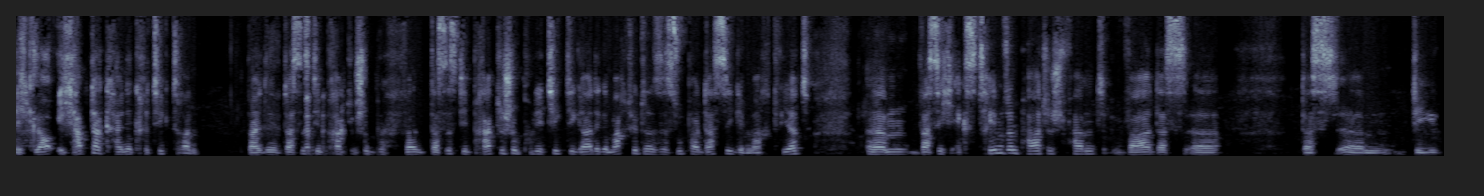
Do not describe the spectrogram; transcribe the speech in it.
ich glaube, ich habe da keine Kritik dran. Weil das ist die praktische, das ist die praktische Politik, die gerade gemacht wird, und es ist super, dass sie gemacht wird. Ähm, was ich extrem sympathisch fand, war, dass, äh, dass ähm, die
